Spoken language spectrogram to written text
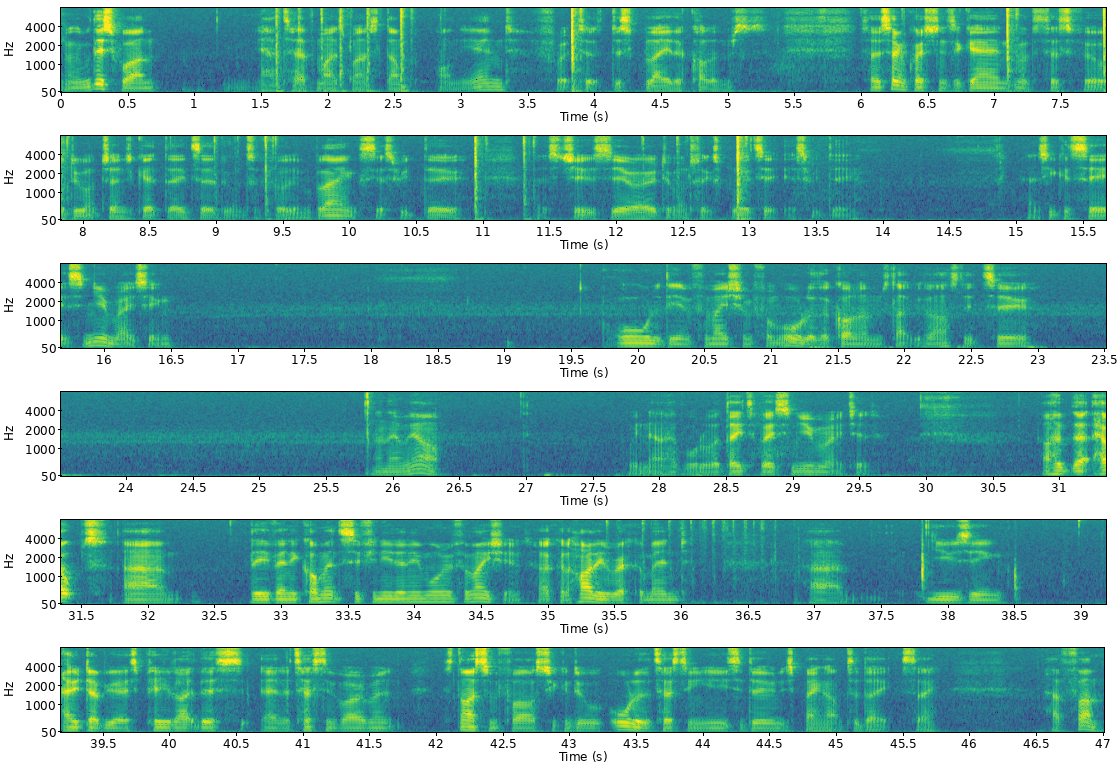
And with this one, you have to have minus minus dump on the end for it to display the columns. So same questions again. Do you want to test a field? Do you want to change get data? Do you want to fill in blanks? Yes, we do. Let's choose zero. Do you want to exploit it? Yes, we do. As you can see, it's enumerating all of the information from all of the columns like we've asked it to. And there we are. We now have all of our database enumerated. I hope that helped. Um, leave any comments if you need any more information. I can highly recommend um, using OWASP like this in a test environment. It's nice and fast. You can do all of the testing you need to do and it's bang up to date. So have fun.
